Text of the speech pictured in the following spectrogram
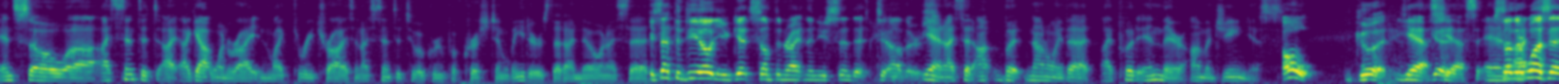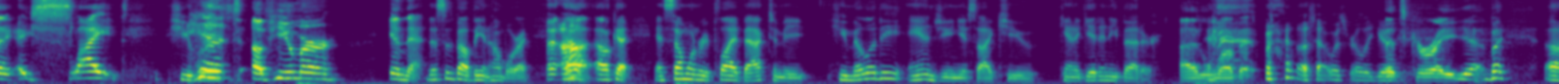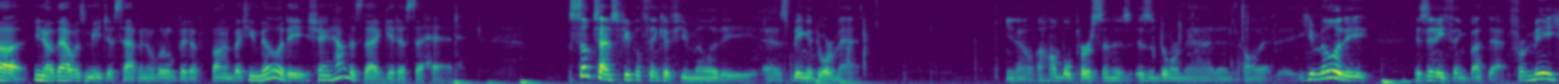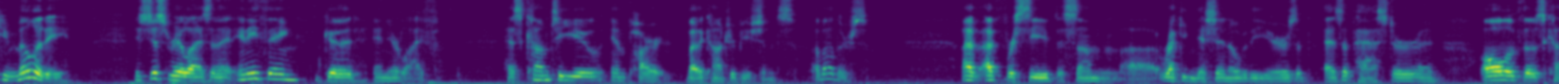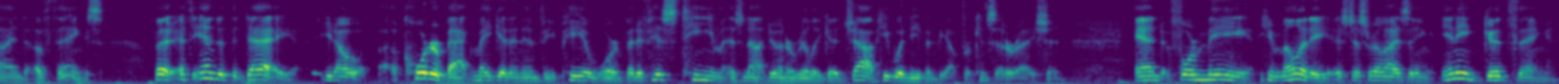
And so uh, I sent it. I, I, got one right in like three tries, and I sent it to a group of Christian leaders that I know. And I said, "Is that the deal? You get something right, and then you send it to others." Yeah, and I said, but not only that, I put in there, "I'm a genius." Oh, good. Yes, good. yes. And so there I, was a, a slight humorous. hint of humor in that. This is about being humble, right? Uh-huh. Uh, okay. And someone replied back to me, "Humility and genius IQ. Can it get any better?" I love it. I thought that was really good. That's great. Yeah, but uh, you know that was me just having a little bit of fun. But humility, Shane, how does that get us ahead? Sometimes people think of humility as being a doormat. You know, a humble person is, is a doormat and all that. Humility is anything but that. For me, humility is just realizing that anything good in your life has come to you in part by the contributions of others. I've, I've received some uh, recognition over the years as a pastor and all of those kind of things. But at the end of the day, you know, a quarterback may get an MVP award, but if his team is not doing a really good job, he wouldn't even be up for consideration. And for me, humility is just realizing any good thing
